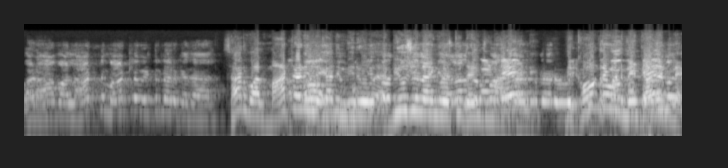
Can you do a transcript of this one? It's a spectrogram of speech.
వాడు ఆ- వాళ్ళ ఆటలు మాటలు వింటున్నారు కదా. సార్ వాళ్ళు మాట్లాడింది కానీ మీరు అబ్యూజివ్ లాంగ్వేజ్తో మాట్లాడండి. మీరు కౌంటర్ ఇవ్వండి మేము కాదంటే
